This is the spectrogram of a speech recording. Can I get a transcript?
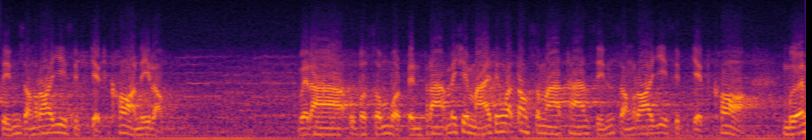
ศีลสองยี่สิบเจ็ดข้อนี้หรอก เวลาอุปสมบทเป็นพระไม่ใช่หมายถึงว่าต้องสมาทานศีลสองยี่สิบเจ็ดข้อ เหมือน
